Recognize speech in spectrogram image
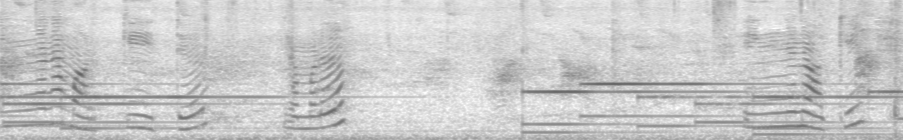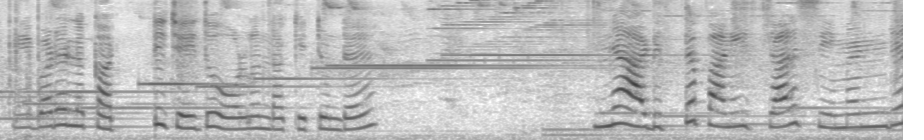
ഇങ്ങനെ മറക്കിയിട്ട് നമ്മൾ ഇങ്ങനെ ആക്കി. ഇവിടെയുള്ള എല്ലാം കട്ട് ചെയ്ത് ഓളുണ്ടാക്കിയിട്ടുണ്ട് പിന്നെ അടുത്ത പണി വെച്ചാൽ സിമന്റ്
